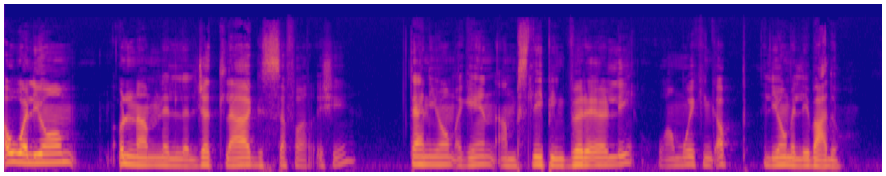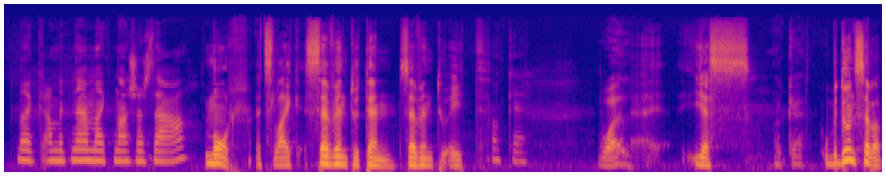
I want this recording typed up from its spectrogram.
أول يوم قلنا من ال jet lag السفر إشي تاني يوم again I'm sleeping very early و I'm waking up اليوم اللي بعده Like عم تنام like 12 ساعة. more. It's like 7 to 10 7 to 8 okay. well. Yes. okay وبدون سبب.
